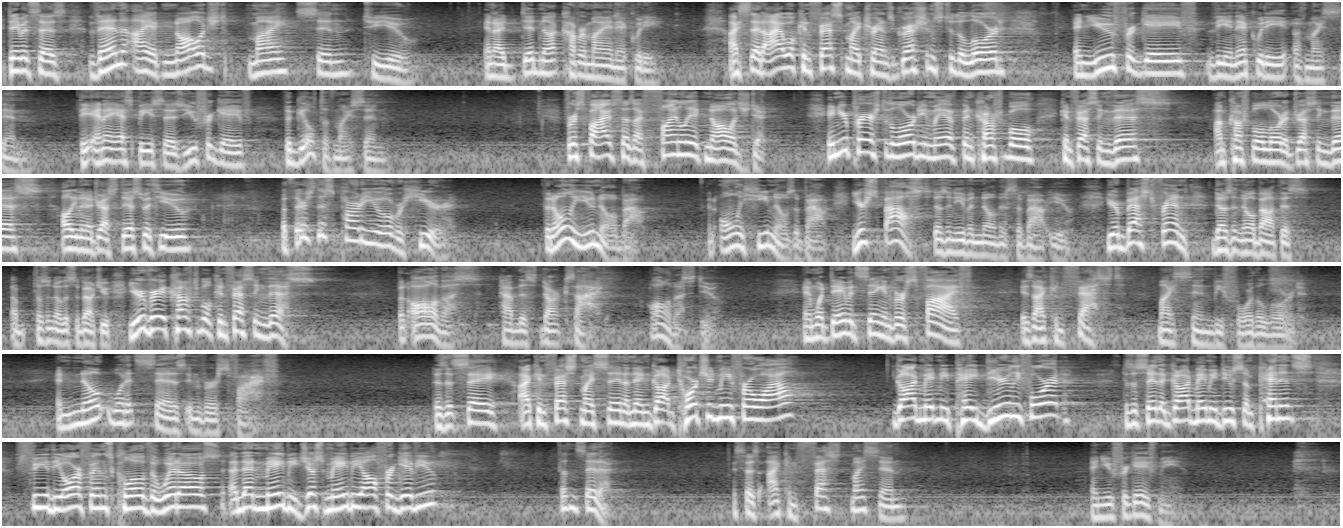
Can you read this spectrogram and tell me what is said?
David says, Then I acknowledged my sin to you and I did not cover my iniquity. I said, I will confess my transgressions to the Lord, and you forgave the iniquity of my sin. The NASB says, You forgave the guilt of my sin. Verse 5 says, I finally acknowledged it. In your prayers to the Lord, you may have been comfortable confessing this. I'm comfortable, Lord, addressing this. I'll even address this with you. But there's this part of you over here that only you know about and only He knows about. Your spouse doesn't even know this about you. Your best friend doesn't know about this, uh, doesn't know this about you. You're very comfortable confessing this, but all of us have this dark side. All of us do. And what David's saying in verse 5 is, I confessed my sin before the Lord. And note what it says in verse 5. Does it say, I confessed my sin and then God tortured me for a while? God made me pay dearly for it? Does it say that God made me do some penance, feed the orphans, clothe the widows, and then maybe, just maybe, I'll forgive you? It doesn't say that. It says, I confessed my sin and you forgave me.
